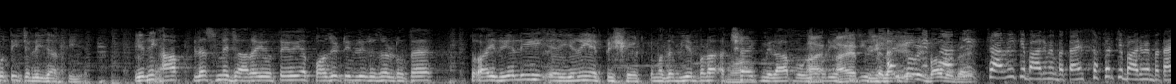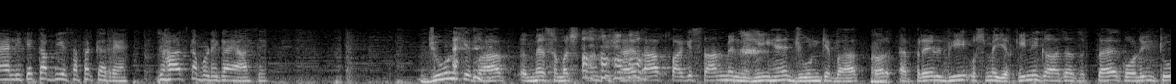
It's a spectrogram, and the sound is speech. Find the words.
होती चली जाती है। यानी आप प्लस में जा रहे होते हो या पॉजिटिवली रिज़ल्ट होता है तो आई रियली यानी अप्रिशिएट कि मतलब ये बड़ा अच्छा एक मिलाप हो गया बड़ी अच्छी चीज़ है। ट्रैवल के बारे में बताएँ सफ़र के बारे में बताएँ अली के कब ये सफ़र कर रहे हैं? जहाज़ कब उड़ेगा यहाँ से? जून के बाद मैं समझता हूँ कि शायद आप पाकिस्तान में नहीं हैं जून के बाद हाँ। और अप्रैल भी उसमें यकीनी कहा जा सकता है अकॉर्डिंग टू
